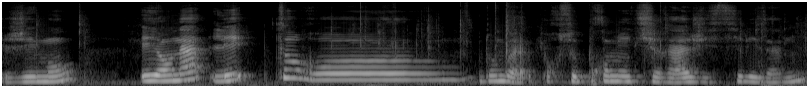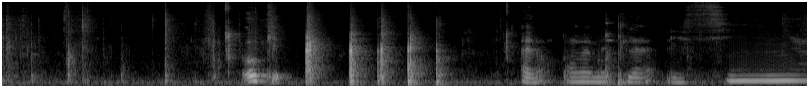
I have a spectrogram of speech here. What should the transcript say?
gémeaux et on a les taureaux. Donc voilà pour ce premier tirage ici les amis. Ok. Alors, on va mettre là les signes.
